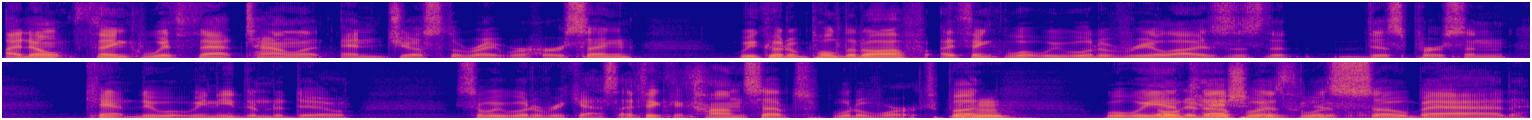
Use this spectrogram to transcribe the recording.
I don't think with that talent and just the right rehearsing, we could have pulled it off. I think what we would have realized is that this person can't do what we need them to do, so we would have recast. I think the concept would have worked, but mm-hmm. what we ended up with was so bad.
